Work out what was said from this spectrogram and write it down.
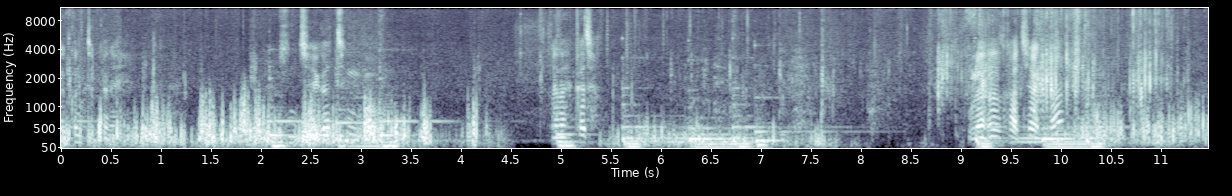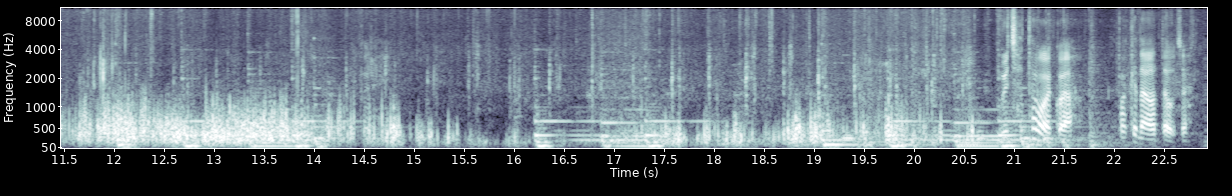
뜨끈뜨끈해 무슨 재 같은 거 하나 가자 가서 같이 할까? 우리 차 타고 갈 거야. 밖에 나갔다 오자.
